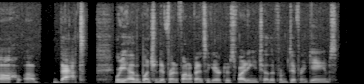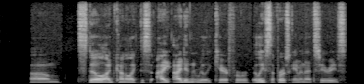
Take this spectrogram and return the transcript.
uh, uh, that, where you have a bunch of different Final Fantasy characters fighting each other from different games. Um, still, I'd kind of like to. See, I I didn't really care for at least the first game in that series.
